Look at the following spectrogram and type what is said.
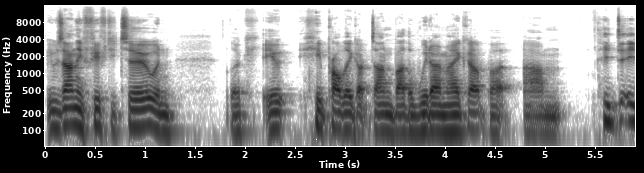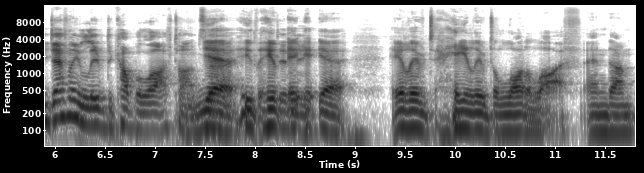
he was only fifty two, and look, he, he probably got done by the widowmaker, but um, He, d- he definitely lived a couple of lifetimes. yeah, though, he, he, didn't he- yeah he lived he lived a lot of life, and um,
